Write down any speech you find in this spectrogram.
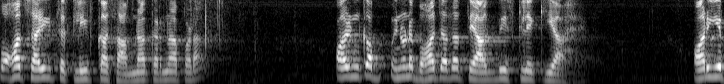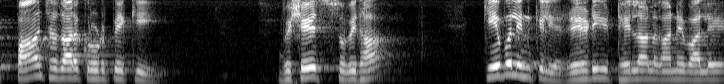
बहुत सारी तकलीफ़ का सामना करना पड़ा और इनका, इन्होंने बहुत ज़्यादा त्याग भी इसके लिए किया है। और ये पाँच हज़ार करोड़ रुपये की विशेष सुविधा, केवल इनके लिए, रेहड़ी, ठेला लगाने वाले,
